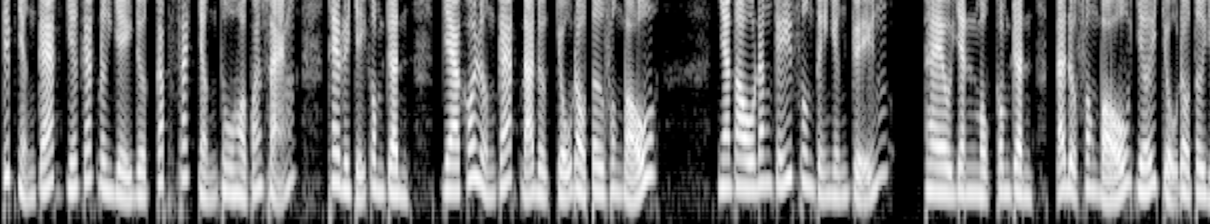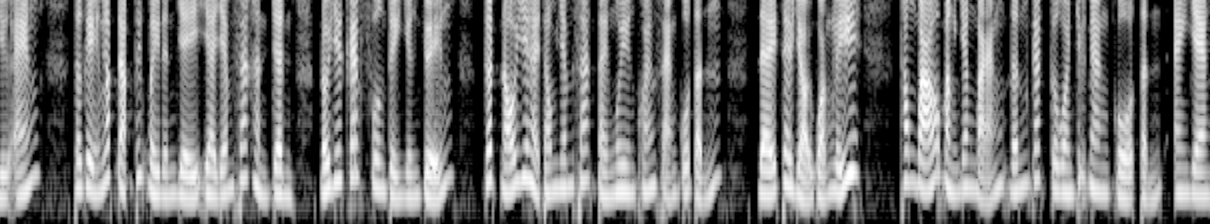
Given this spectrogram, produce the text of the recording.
tiếp nhận cát với các đơn vị được cấp xác nhận thu hồi khoáng sản theo địa chỉ công trình và khối lượng cát đã được chủ đầu tư phân bổ. Nhà thầu đăng ký phương tiện vận chuyển theo danh mục công trình đã được phân bổ với chủ đầu tư dự án, thực hiện lắp đặt thiết bị định vị và giám sát hành trình đối với các phương tiện vận chuyển, kết nối với hệ thống giám sát tài nguyên khoáng sản của tỉnh để theo dõi quản lý, thông báo bằng văn bản đến các cơ quan chức năng của tỉnh An Giang.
